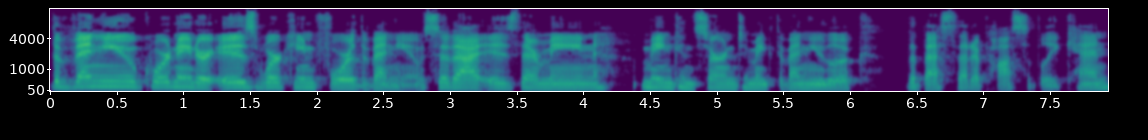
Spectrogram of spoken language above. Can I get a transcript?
the venue coordinator is working for the venue, so that is their main main concern to make the venue look the best that it possibly can.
